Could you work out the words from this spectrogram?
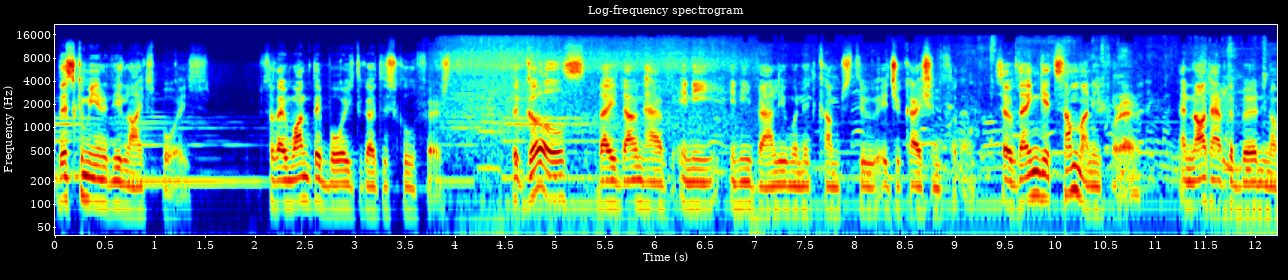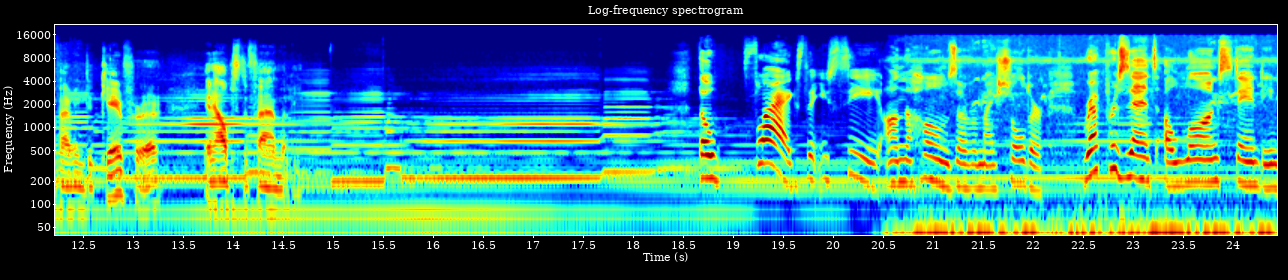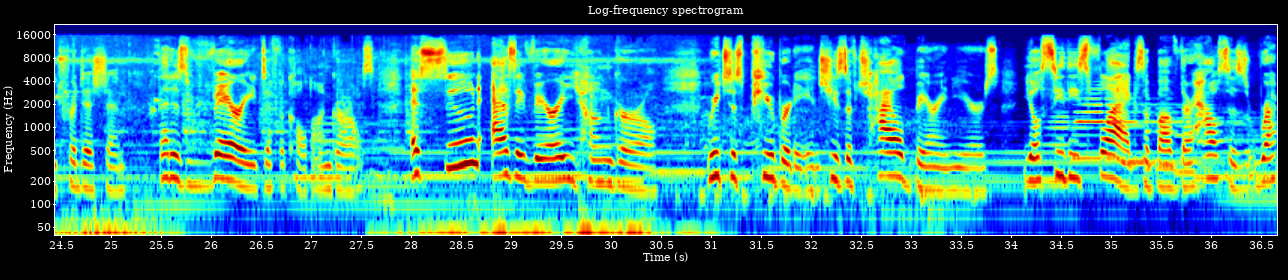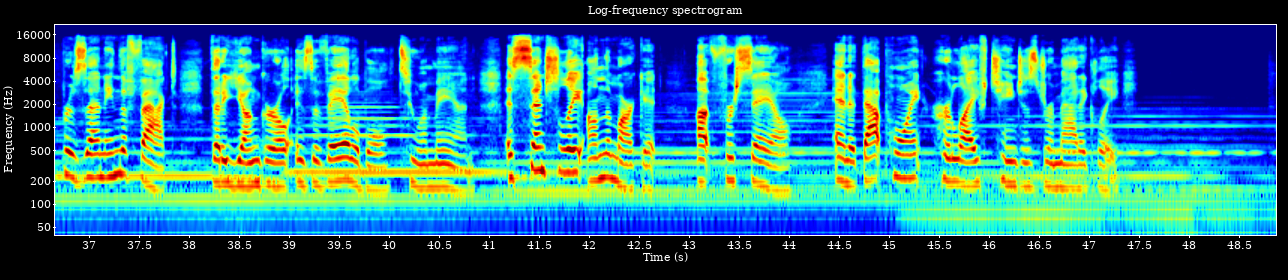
This community likes boys, so they want their boys to go to school first. The girls, they don't have any, any value when it comes to education for them. So if they can get some money for her and not have the burden of having to care for her, it helps the family. The flags that you see on the homes over my shoulder represent a long-standing tradition that is very difficult on girls. As soon as a very young girl reaches puberty and she's of childbearing years, you'll see these flags above their houses representing the fact that a young girl is available to a man, essentially on the market, up for sale. And at that point, her life changes dramatically.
